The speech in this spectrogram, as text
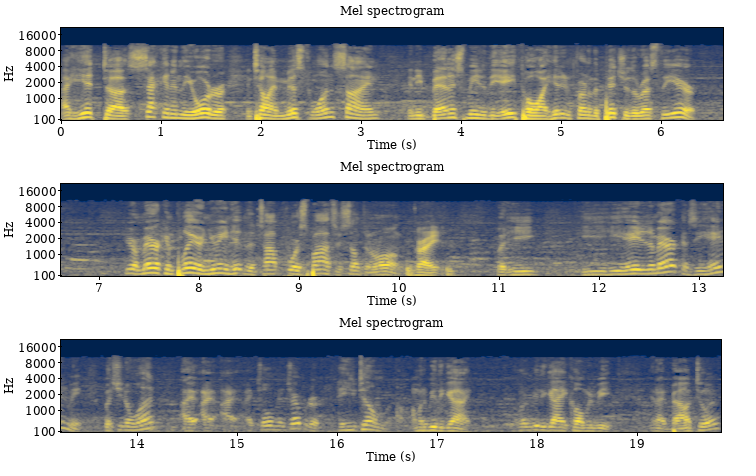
I hit uh, second in the order until I missed one sign, and he banished me to the eighth hole. I hit in front of the pitcher the rest of the year. If you're an American player and you ain't hitting the top four spots, there's something wrong Right. but he he, he hated Americans. He hated me. But you know what? I, I, I- told the interpreter, hey, you tell him I'm going to be the guy. I'm going to be the guy he called me to be. And I bowed to him,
